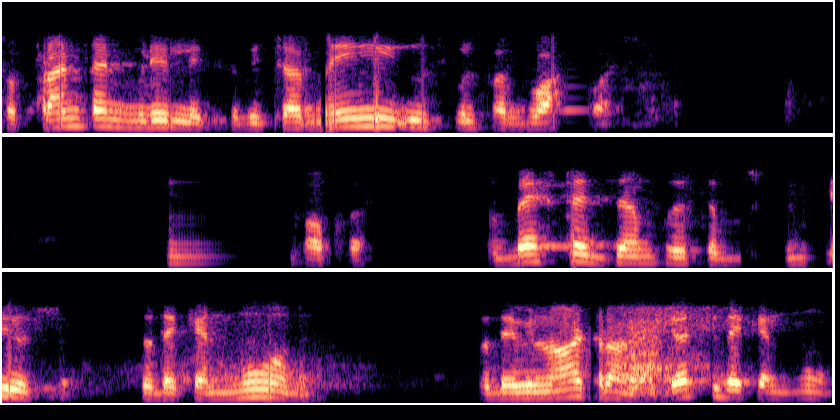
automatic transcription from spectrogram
So front and middle legs, which are mainly useful for walk purpose. So best examples of beetles, so they can move. So they will not run, just they can move.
